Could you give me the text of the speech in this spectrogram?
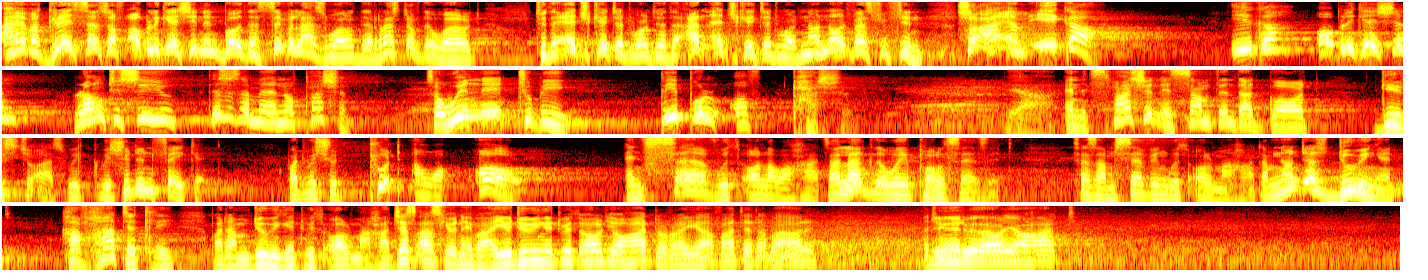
I have a great sense of obligation in both the civilized world, the rest of the world, to the educated world, to the uneducated world. Now, note verse 15. So I am eager, eager, obligation, long to see you. This is a man of passion. So we need to be people of passion. Yeah. And its passion is something that God gives to us. We, we shouldn't fake it. But we should put our all and serve with all our hearts. I like the way Paul says it. He says, I'm serving with all my heart. I'm not just doing it half heartedly, but I'm doing it with all my heart. Just ask your neighbor, are you doing it with all your heart or are you half hearted about it? Are you doing it with all your heart?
